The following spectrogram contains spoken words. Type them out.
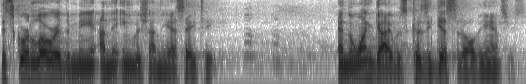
that scored lower than me on the English on the SAT. And the one guy was because he guessed at all the answers.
